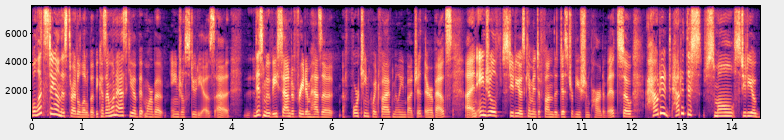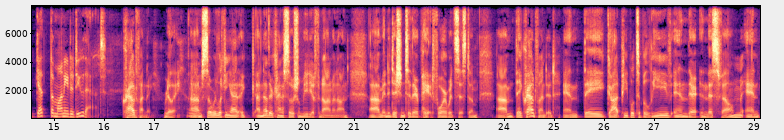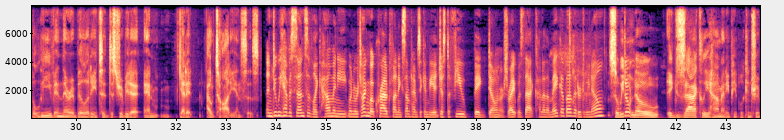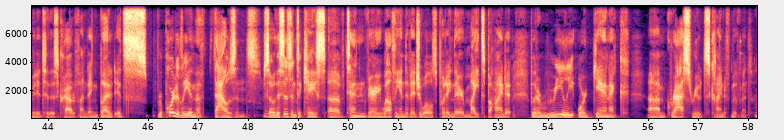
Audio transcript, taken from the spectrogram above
Well, let's stay on this thread a little bit because I want to ask you a bit more about Angel Studios. Uh, this movie, Sound of Freedom, has a, a 14.5 million budget thereabouts, uh, and Angel Studios came in to fund the distribution part of it. So, how did how did this small studio get the money to do that? Crowdfunding, really. Um, so we're looking at a, another kind of social media phenomenon. Um, in addition to their pay it forward system, um, they crowdfunded and they got people to believe in their in this film and believe in their ability to distribute it and get it out to audiences. And do we have a sense of like how many? When we're talking about crowdfunding, sometimes it can be just a few big donors, right? Was that kind of the makeup of it, or do we know? So we don't know exactly how many people contributed to this crowdfunding, but it's reportedly in the thousands. So this isn't a case of 10 very wealthy individuals putting their mites behind it, but a really organic um, grassroots kind of movement.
